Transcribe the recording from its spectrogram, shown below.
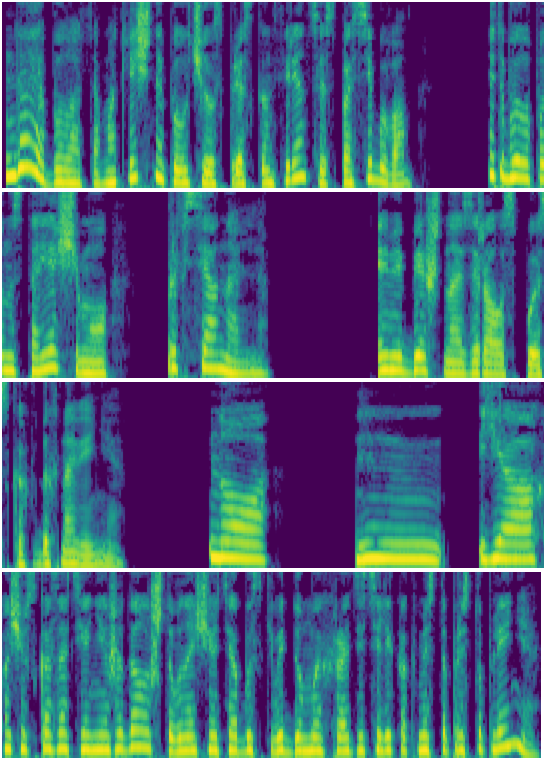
«Да, я была там. Отличная получилась пресс-конференция, спасибо вам. Это было по-настоящему профессионально». Эми бешено озиралась в поисках вдохновения. «Но «Я хочу сказать, я не ожидала, что вы начнете обыскивать дом моих родителей как место преступления».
